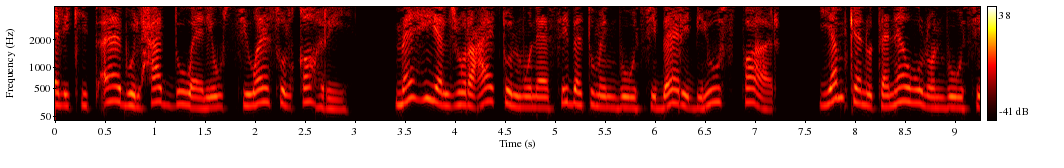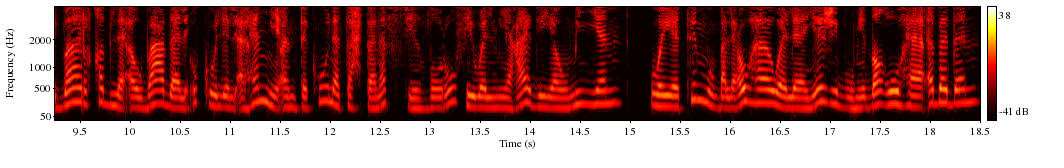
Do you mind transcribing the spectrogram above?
الكتاب الحاد والوسواس القهري. ما هي الجرعات المناسبة من بوسبار بيوسبار؟ يمكن تناول بوسبار قبل أو بعد الأكل الأهم أن تكون تحت نفس الظروف والميعاد يومياً ويتم بلعها ولا يجب مضغها أبداً.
